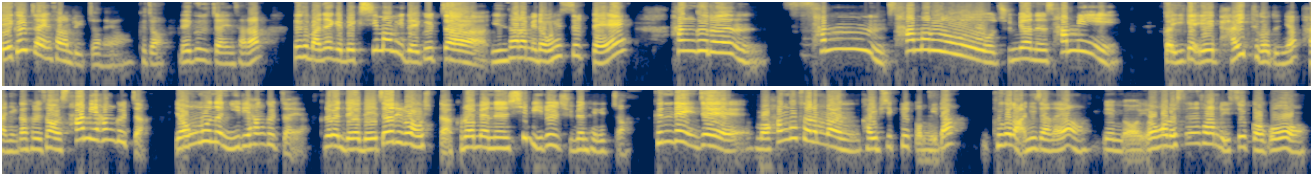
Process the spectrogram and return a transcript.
네 글자인 사람도 있잖아요. 그죠? 네 글자인 사람. 그래서 만약에 맥시멈이 네 글자인 사람이라고 했을 때 한글은 3, 3으로 주면은 3이 그러니까 이게 얘 바이트거든요. 단위가. 그래서 3이 한 글자. 영문은 1이 한 글자예요. 그러면 내가 네 자리로 하고 싶다. 그러면은 12를 주면 되겠죠. 근데 이제 뭐 한국 사람만 가입시킬 겁니다. 그건 아니잖아요. 예, 뭐 영어를 쓰는 사람도 있을 거고.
